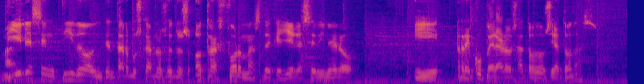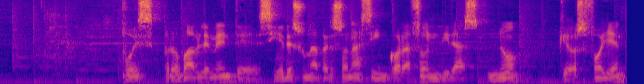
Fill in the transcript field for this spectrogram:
no. ¿tiene sentido intentar buscar nosotros otras formas de que llegue ese dinero y recuperaros a todos y a todas? Pues probablemente si eres una persona sin corazón dirás no, que os follen,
